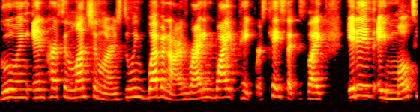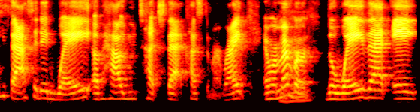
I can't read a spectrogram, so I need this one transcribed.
doing in person lunch and learns, doing webinars, writing white papers, case studies. Like it is a multifaceted way of how you touch that customer, right? And remember, mm-hmm. the way that a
